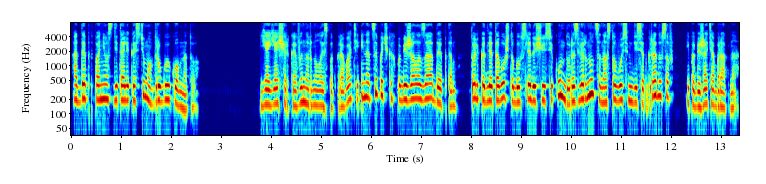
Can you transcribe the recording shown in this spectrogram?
Адепт понес детали костюма в другую комнату. Я ящеркой вынырнула из-под кровати и на цыпочках побежала за адептом, только для того, чтобы в следующую секунду развернуться на 180 градусов и побежать обратно.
